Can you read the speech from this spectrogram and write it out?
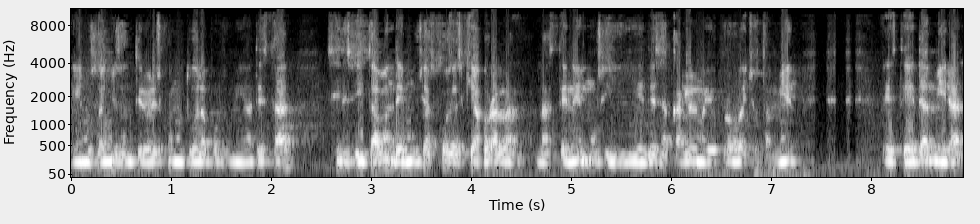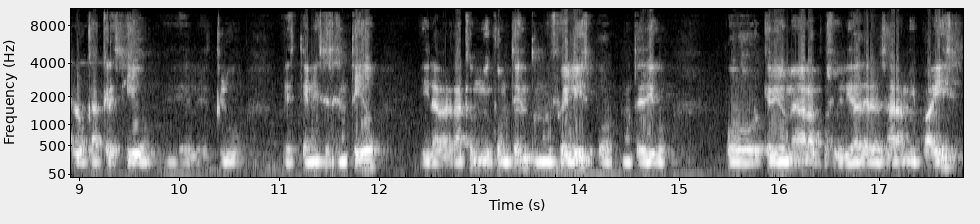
En los años anteriores, cuando tuve la oportunidad de estar, se necesitaban de muchas cosas que ahora las tenemos y, es de sacarle el mayor provecho también. Este, de admirar lo que ha crecido el, club este, en ese sentido y la verdad que muy contento, muy feliz por, como te digo, porque Dios me da la posibilidad de regresar a mi país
